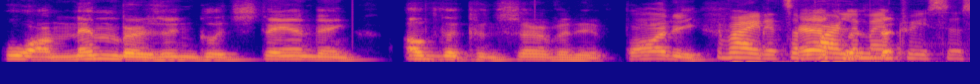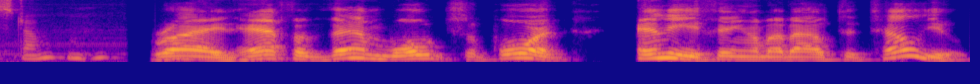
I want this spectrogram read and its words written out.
who are members in good standing of the conservative party. Right, it's a half parliamentary system. Mm-hmm. Right, half of them won't support anything I'm about to tell you.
